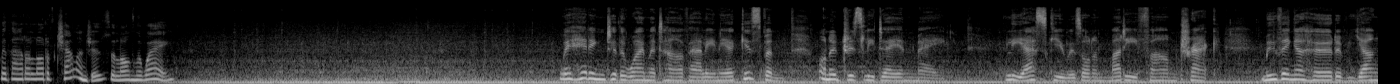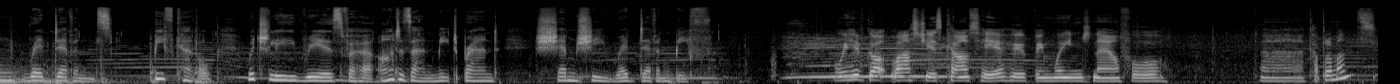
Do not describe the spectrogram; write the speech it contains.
without a lot of challenges along the way. We're heading to the Waimata Valley near Gisborne on a drizzly day in May. Lee Askew is on a muddy farm track, moving a herd of young red Devons, beef cattle, which Lee rears for her artisan meat brand, Shemshi Red Devon Beef. We have got last year's calves here who have been weaned now for uh, a couple of months,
